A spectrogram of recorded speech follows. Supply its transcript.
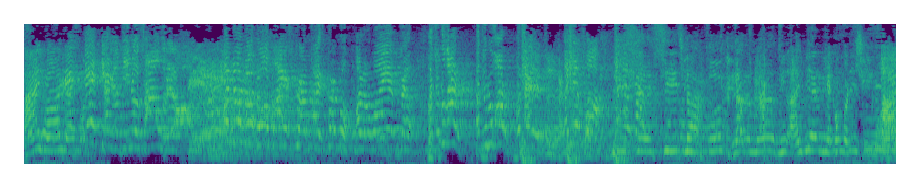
Ay, voy, ay, voy. ¡Respete a los dinosaurios! ¡Ah, no, no, no, maestra, maestra, no! ¡A la maestra! ¡A su lugar! Necesita. Ahí viene el viejo cochino. ¡Ay,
